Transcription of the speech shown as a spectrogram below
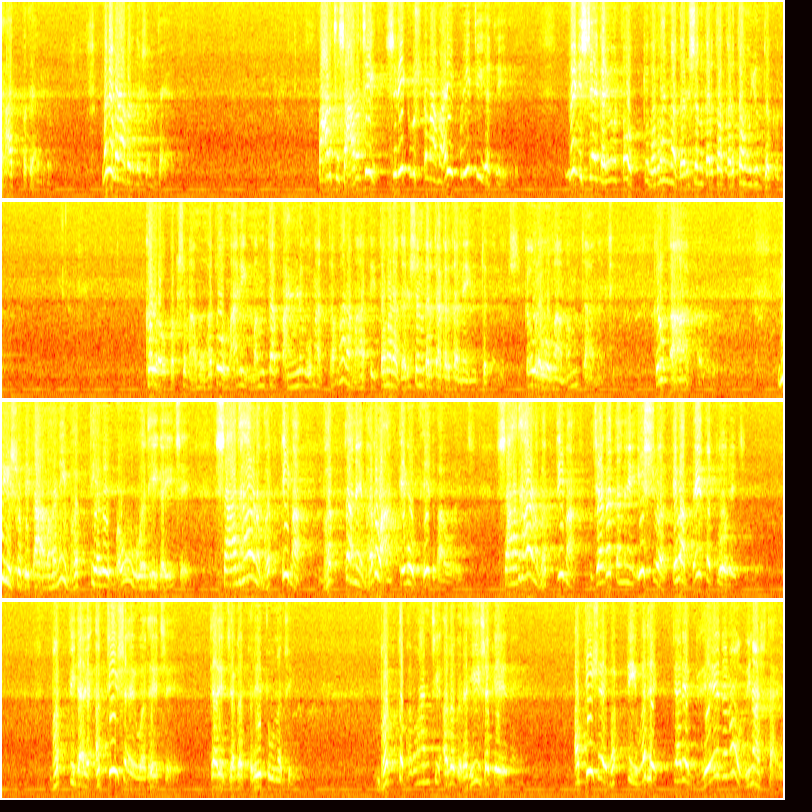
હાથ પકડાવ્યો મને બરાબર દર્શન થયા. પાર્થ સારથી શ્રી કૃષ્ણમાં મારી પ્રીતિ હતી. મેં નિશ્ચય કર્યો હતો કે ભગવાનના દર્શન કરતા કરતા હું યુદ્ધ કરું. કૌરવ પક્ષમાં હું હતો, મારી મમતા પાંડવોમાં તમારામાં હતી તમારા દર્શન કરતા કરતા મેં યુદ્ધ કર્યું છે. કૌરવોમાં મમતા નથી. કૃપા વિશ્વ ભક્તિ હવે બહુ વધી ગઈ છે. સાધારણ ભક્તિમાં ભક્ત અને ભગવાન એવો ભેદભાવ હોય સાધારણ ભક્તિમાં જગત અને ઈશ્વર એવા બે તત્વો રહે છે. ભક્તિ જયારે અતિશય વધે છે, ત્યારે જગત રહેતું નથી. ભક્ત ભગવાનથી અલગ રહી શકે અતિશય ભક્તિ વધે ત્યારે ભેદનો વિનાશ થાય.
